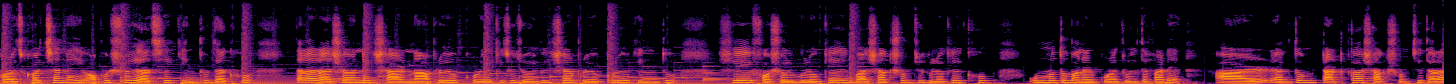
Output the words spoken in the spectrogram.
খরচ খরচা নেই? অবশ্যই আছে। কিন্তু দেখো, তারা রাসায়নিক সার না প্রয়োগ করে, কিছু জৈবিক সার প্রয়োগ করেও কিন্তু সেই ফসলগুলোকে বা শাকসবজিগুলোকে খুব উন্নত মানের করে তুলতে পারে। আর একদম টাটকা শাকসবজি তারা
